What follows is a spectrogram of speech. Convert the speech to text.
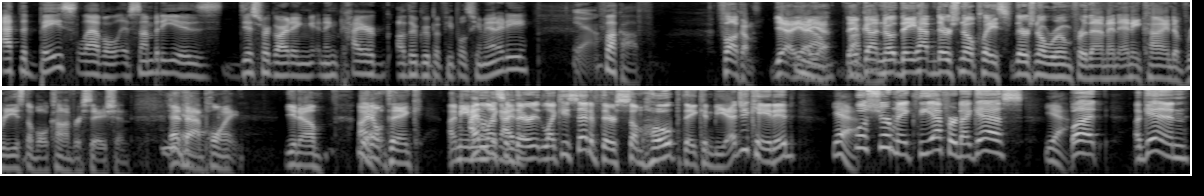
at the base level, if somebody is disregarding an entire other group of people's humanity, Yeah. fuck off. Fuck them. Yeah, yeah, No, yeah. They've got got 'em. no. They have. There's no place. There's no room for them in any kind of reasonable conversation at that point. You know, I don't think. I mean, I don't unless think if either. there, like you said, if there's some hope they can be educated. Yeah. Well, sure, make the effort, I guess. Yeah. But again,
